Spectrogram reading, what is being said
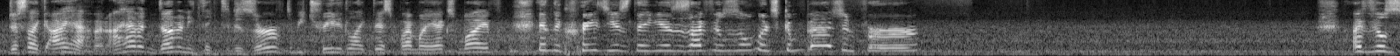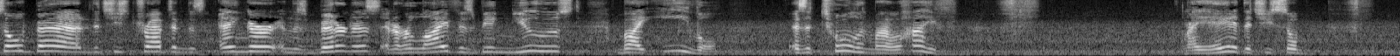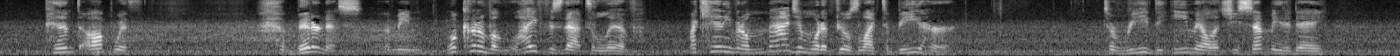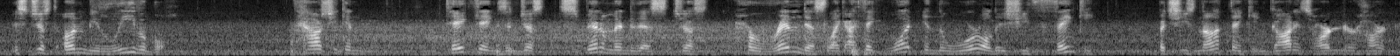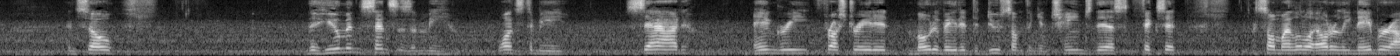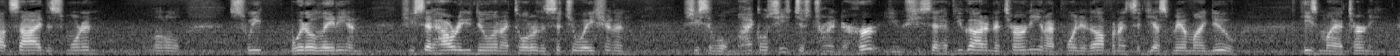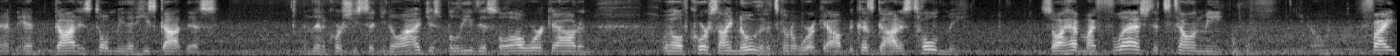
Just like I haven't. I haven't done anything to deserve to be treated like this by my ex-wife. And the craziest thing is, is I feel so much compassion for her. I feel so bad that she's trapped in this anger and this bitterness, and her life is being used by evil as a tool in my life. I hate it that she's so pent up with bitterness. I mean, what kind of a life is that to live? I can't even imagine what it feels like to be her. To read the email that she sent me today it's just unbelievable. How she can take things and just spin them into this just horrendous. Like, I think, what in the world is she thinking? But she's not thinking. God has hardened her heart. And so, the human senses of me wants to be sad, angry, frustrated, motivated to do something and change this, fix it. I saw my little elderly neighbor outside this morning, a little sweet widow lady, and she said, How are you doing? I told her the situation, and she said, Well, Michael, she's just trying to hurt you. She said, Have you got an attorney? And I pointed up and I said, Yes, ma'am, I do. He's my attorney, and, and God has told me that he's got this. And then, of course, she said, You know, I just believe this will all work out. And, well, of course, I know that it's going to work out because God has told me. So I have my flesh that's telling me, you know, fight,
